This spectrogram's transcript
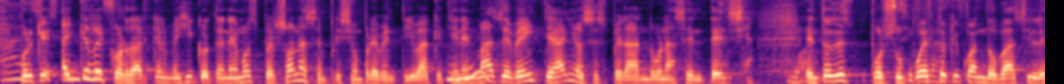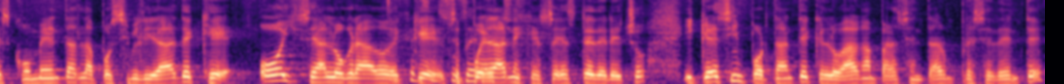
Ah, porque hay que recordar que en México tenemos personas en prisión preventiva que tienen más de 20 años esperando una sentencia. Wow. Entonces, por supuesto claro. que cuando vas y les comentas la posibilidad de que hoy se ha logrado de que se puedan ejercer este derecho y que es importante que lo hagan para sentar un precedente,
